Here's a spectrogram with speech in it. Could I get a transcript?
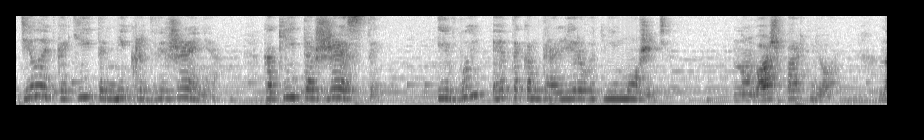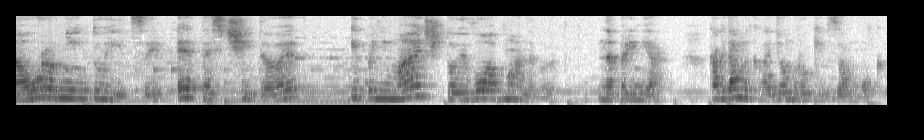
делает какие-то микродвижения, какие-то жесты, и вы это контролировать не можете. Но ваш партнер на уровне интуиции это считывает и понимает, что его обманывают. Например, когда мы кладем руки в замок,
